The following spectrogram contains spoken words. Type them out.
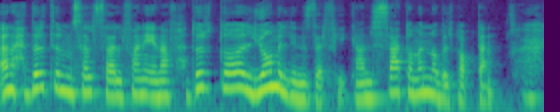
أنا حضرت المسلسل funny enough حضرته اليوم اللي نزل فيه كان لساته منه بال top 10 صح.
